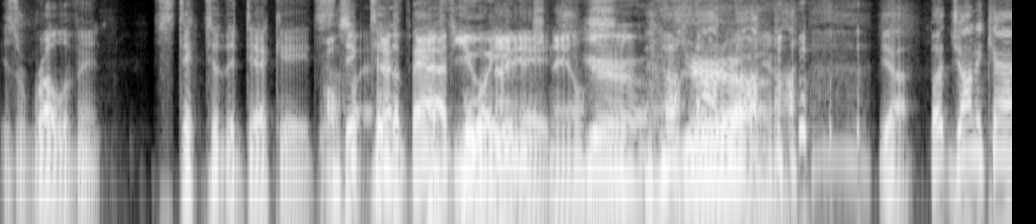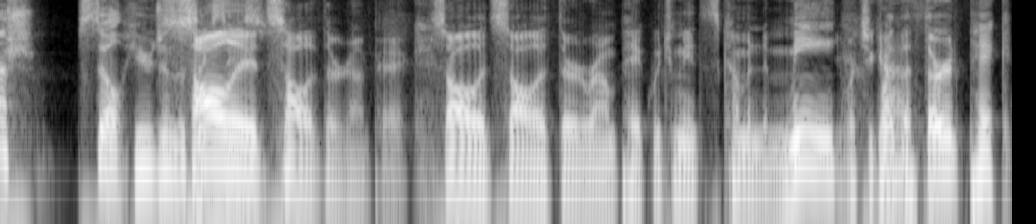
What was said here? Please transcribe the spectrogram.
is relevant. Stick to the decades. Also, Stick to F- the bad F you, boy Nine image. Inch Nails. yeah. Yeah. Yeah. Yeah, but Johnny Cash, Still huge in the solid, 60s. solid third round pick. Solid, solid third round pick, which means it's coming to me What you for got? the third pick.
